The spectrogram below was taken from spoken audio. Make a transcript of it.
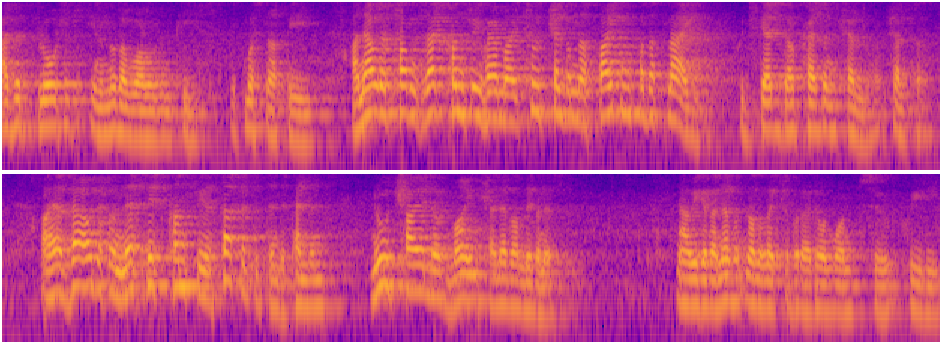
as it floated in another world in peace. It must not be. I now return to that country where my two children are fighting for the flag which gave their present shelter. I have vowed that unless this country has suffered its independence, no child of mine shall ever live in it. Now we give another, another lecture, but I don't want to really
